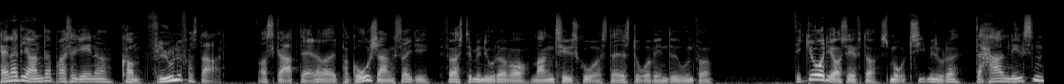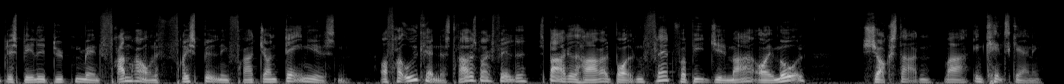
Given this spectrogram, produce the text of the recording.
Han og de andre brasilianere kom flyvende fra start og skabte allerede et par gode chancer i de første minutter, hvor mange tilskuere stadig stod og ventede udenfor. Det gjorde de også efter små 10 minutter, da Harald Nielsen blev spillet i dybden med en fremragende frispilning fra John Danielsen. Og fra udkanten af straffesparksfeltet sparkede Harald bolden flat forbi Gilmar og i mål. Chokstarten var en kendskærning.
